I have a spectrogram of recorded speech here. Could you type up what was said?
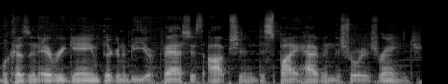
Because in every game, they're going to be your fastest option despite having the shortest range.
